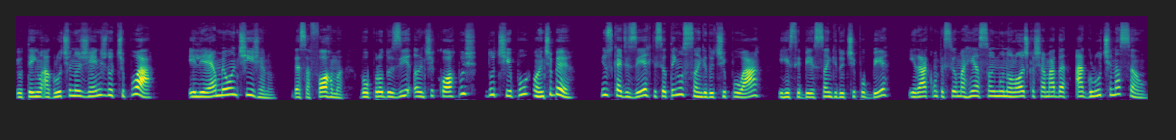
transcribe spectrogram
eu tenho aglutinogênios do tipo A. Ele é o meu antígeno. Dessa forma, vou produzir anticorpos do tipo anti-B. Isso quer dizer que se eu tenho sangue do tipo A e receber sangue do tipo B, irá acontecer uma reação imunológica chamada aglutinação.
